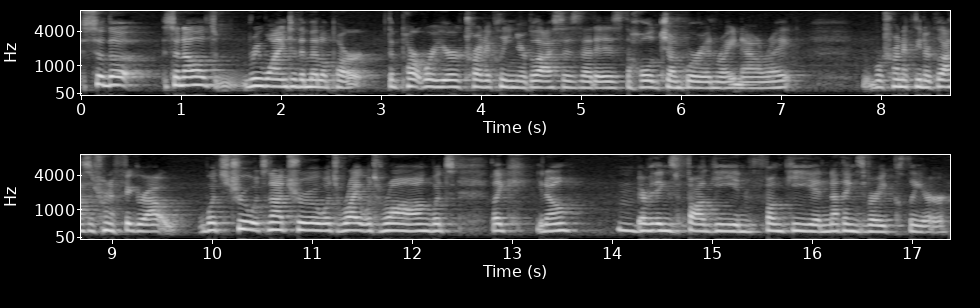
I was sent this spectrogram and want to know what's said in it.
So the so now let's rewind to the middle part, the part where you're trying to clean your glasses. That is the whole junk we're in right now, right? We're trying to clean our glasses, trying to figure out what's true, what's not true, what's right, what's wrong, what's like you know, everything's foggy and funky and nothing's very clear.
